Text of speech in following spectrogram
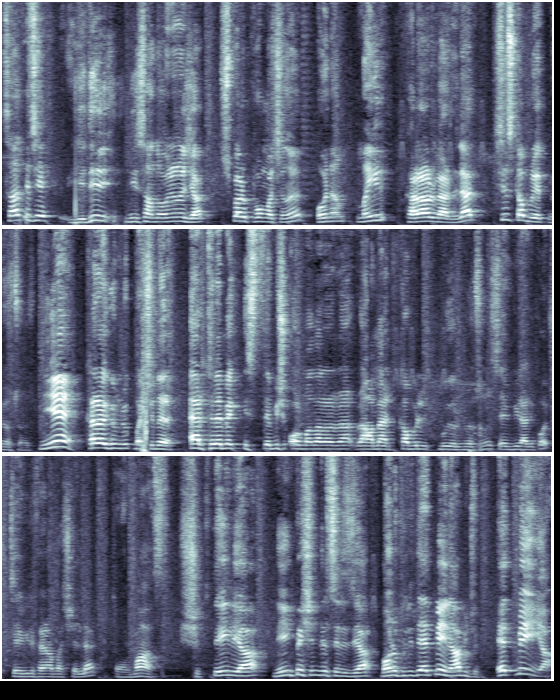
Sadece 7 Nisan'da oynanacak Süper Kupa maçını oynamayı karar verdiler. Siz kabul etmiyorsunuz. Niye Karagümrük maçını ertelemek istemiş olmalarına rağmen kabul buyurmuyorsunuz sevgili Ali Koç, sevgili Fenerbahçeliler? Olmaz. Şık değil ya. Neyin peşindesiniz ya? Manipüle etmeyin abicim. Etmeyin ya.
